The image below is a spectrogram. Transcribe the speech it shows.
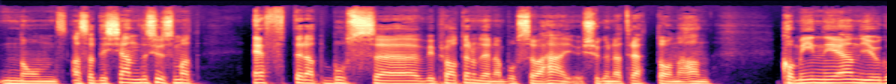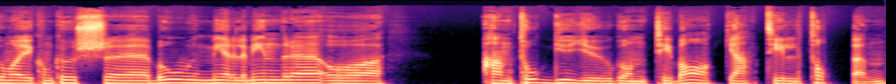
någon, alltså Det kändes ju som att efter att Bosse, vi pratade om det när Bosse var här ju, 2013, när han kom in igen. Djurgården var i konkursbo, eh, mer eller mindre. och Han tog ju Djurgården tillbaka till toppen,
